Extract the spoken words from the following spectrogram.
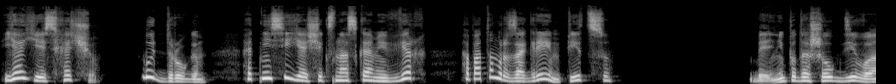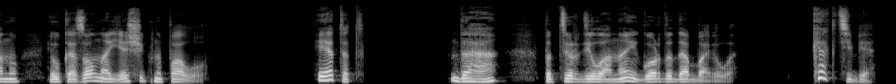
Я есть хочу. Будь другом. Отнеси ящик с носками вверх, а потом разогреем пиццу». Бенни подошел к дивану и указал на ящик на полу. «Этот?» «Да», — подтвердила она и гордо добавила. «Как тебе?»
